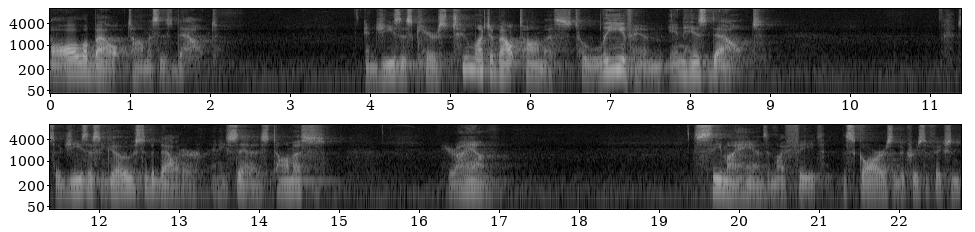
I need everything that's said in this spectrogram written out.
all about Thomas's doubt. And Jesus cares too much about Thomas to leave him in his doubt. So Jesus goes to the doubter and he says, Thomas, here I am. See my hands and my feet, the scars of the crucifixion.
